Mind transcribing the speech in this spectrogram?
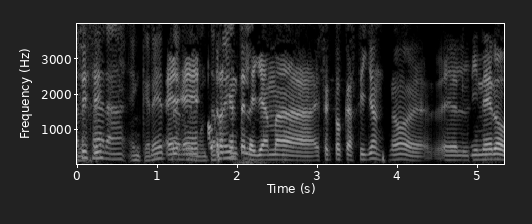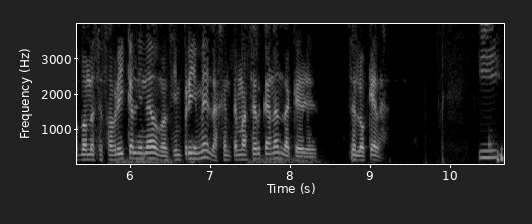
Sí, sí. Guadalajara, en Querétaro, Eh, eh, en otra gente le llama efecto Castillón, ¿no? Eh, El dinero, donde se fabrica el dinero, donde se imprime, la gente más cercana es la que se lo queda. Y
